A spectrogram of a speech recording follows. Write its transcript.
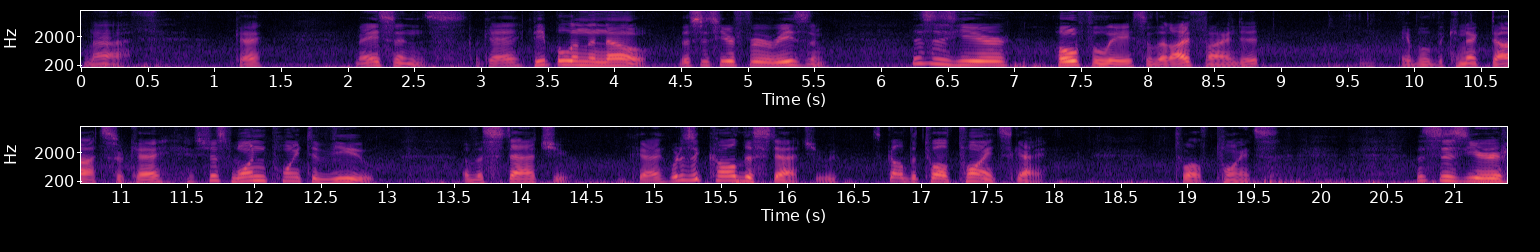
math. Okay? Masons, okay? People in the know. This is here for a reason. This is here, hopefully, so that I find it, able to connect dots, okay? It's just one point of view of a statue, okay? What is it called, this statue? It's called the 12 points guy. 12 points. This is your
